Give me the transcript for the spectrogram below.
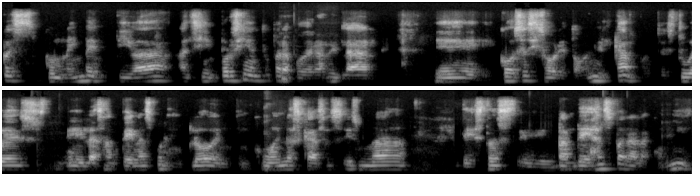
pues con una inventiva al 100% para poder arreglar eh, cosas y sobre todo en el campo. Entonces tú ves eh, las antenas, por ejemplo, en, en las casas, es una de estas eh, bandejas para la comida.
